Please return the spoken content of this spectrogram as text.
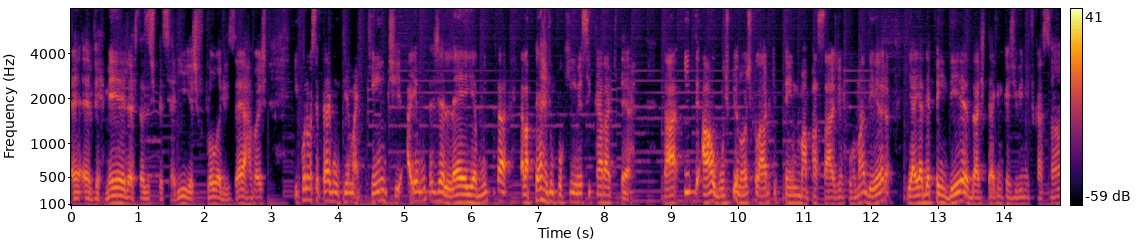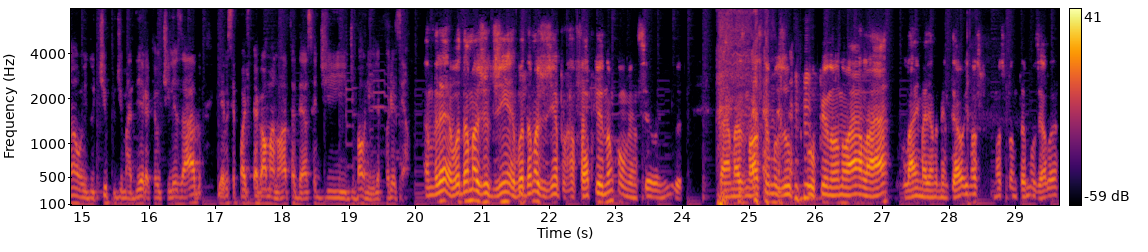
é, é, vermelhas, das especiarias, flores, ervas. E quando você pega um clima quente, aí é muita geleia, muita, ela perde um pouquinho esse caractere. Tá? E há alguns pinôs, claro, que tem uma passagem por madeira, e aí a depender das técnicas de vinificação e do tipo de madeira que é utilizado, e aí você pode pegar uma nota dessa de, de baunilha, por exemplo. André, eu vou dar uma ajudinha, eu vou dar uma ajudinha pro Rafael, porque ele não convenceu ainda. Tá? Mas nós temos o, o Pinot Noir lá, lá em Mariana Bentel, e nós, nós plantamos ela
